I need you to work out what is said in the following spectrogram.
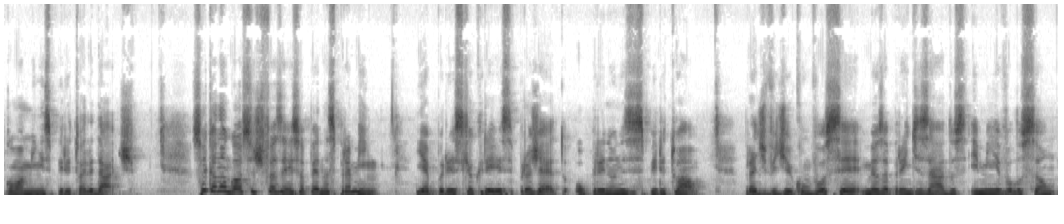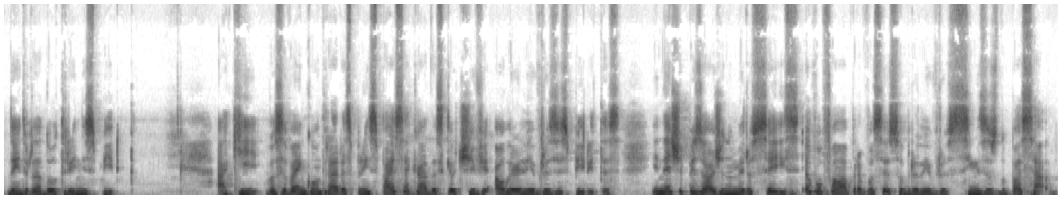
como a minha espiritualidade. Só que eu não gosto de fazer isso apenas para mim, e é por isso que eu criei esse projeto, o Prenunes Espiritual, para dividir com você meus aprendizados e minha evolução dentro da doutrina espírita. Aqui você vai encontrar as principais sacadas que eu tive ao ler livros espíritas, e neste episódio número 6 eu vou falar para você sobre o livro Cinzas do Passado.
